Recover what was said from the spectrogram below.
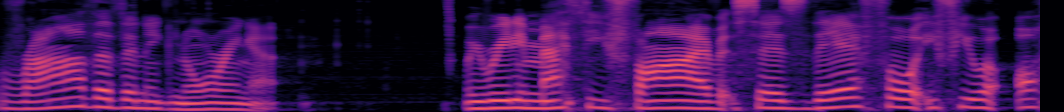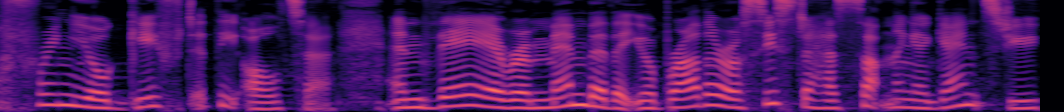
rather than ignoring it. We read in Matthew 5, it says, Therefore, if you are offering your gift at the altar, and there remember that your brother or sister has something against you,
